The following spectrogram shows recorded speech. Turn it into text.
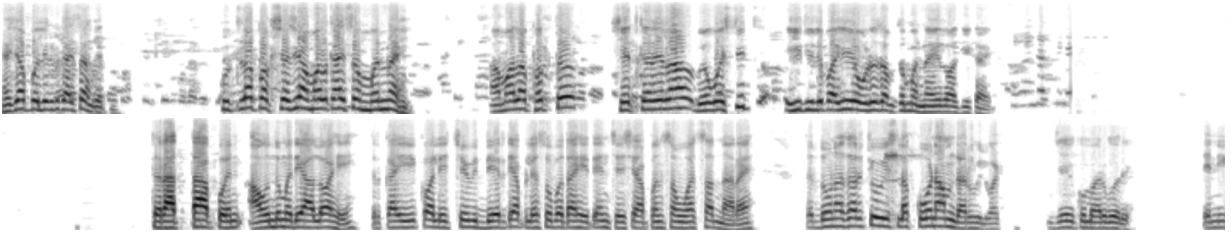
ह्याच्या पलीकडे काय सांगत नाही. कुठल्या पक्षाशी आम्हाला काय संबंध नाही. आम्हाला फक्त शेतकऱ्याला व्यवस्थित ही दिली पाहिजे एवढंच आमचं म्हणणं आहे. बाकी काय तर आता आपण औंधमध्ये आलो आहे. तर काही कॉलेजचे विद्यार्थी आपल्यासोबत आहे त्यांच्याशी आपण संवाद साधणार आहे. तर दोन हजार चोवीस ला कोण आमदार होईल वाटत? जयकुमार गोरे. त्यांनी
